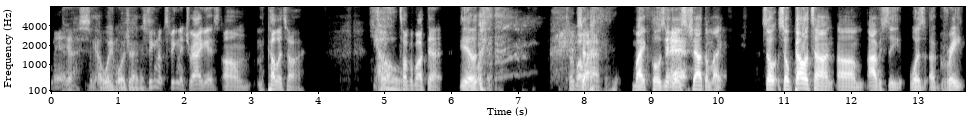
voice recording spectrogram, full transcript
Man. Yes. They got way more dragons. Speaking of speaking of dragons, um, Peloton. Talk, talk about that. yeah, Talk Talk about Shout- what happened. Mike, close your ears. Eh. Shout out to Mike. So so Peloton um obviously was a great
